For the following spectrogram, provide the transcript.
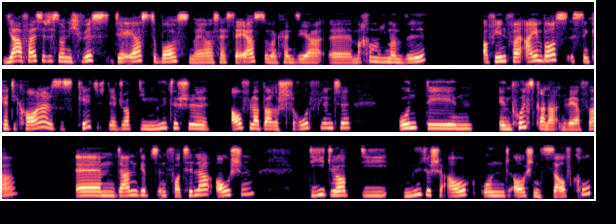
Ja, falls ihr das noch nicht wisst, der erste Boss, naja, was heißt der erste? Man kann sie ja äh, machen, wie man will. Auf jeden Fall, ein Boss ist den Catty Corner, das ist Kid, der droppt die mythische aufladbare Schrotflinte und den Impulsgranatenwerfer. Ähm, dann gibt's in Fortilla Ocean, die droppt die mythische Aug und Oceans Saufkrug.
